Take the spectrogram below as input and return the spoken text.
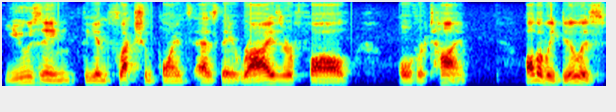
using the inflection points as they rise or fall over time. All that we do is,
